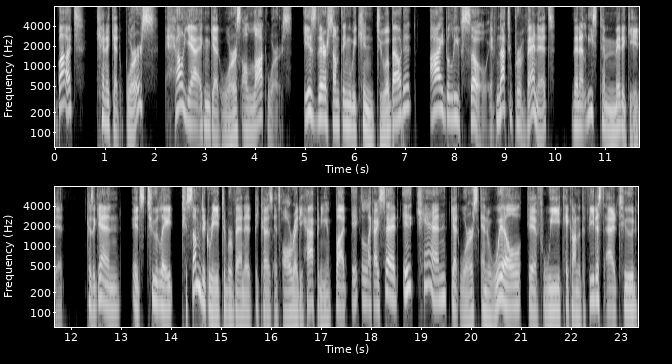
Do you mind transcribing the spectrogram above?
But can it get worse? Hell yeah, it can get worse, a lot worse. Is there something we can do about it? I believe so. If not to prevent it, then at least to mitigate it. Because again, it's too late to some degree to prevent it because it's already happening. But it, like I said, it can get worse and will if we take on a defeatist attitude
